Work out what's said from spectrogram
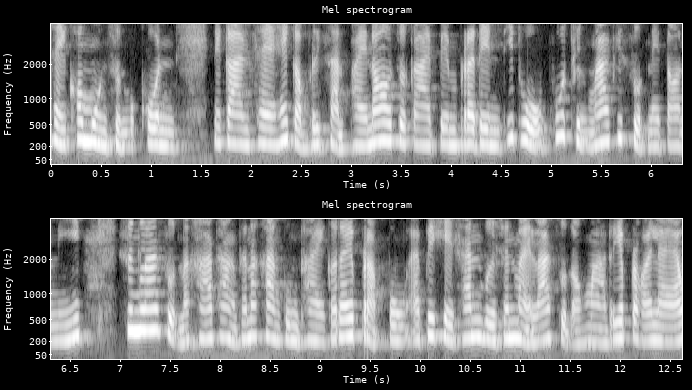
ใช้ข้อมูลส่วนบุคคล ในการแชร์ให้กับบริษัทภายนอกจนกลายเป็นประเด็นที่ถูกพูดถึงมากที่สุดในตอนนี้ ซึ่งล่าสุดนะคะ ทางธนาคารกรุงไทยก็ได้ปรับปรุงแอปพลิเคชันเวอร์ชันใหม่ล่าสุดออกมาเรียบร้อยแล้ว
